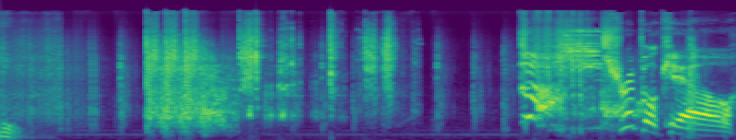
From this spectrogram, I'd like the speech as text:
Triple kill.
